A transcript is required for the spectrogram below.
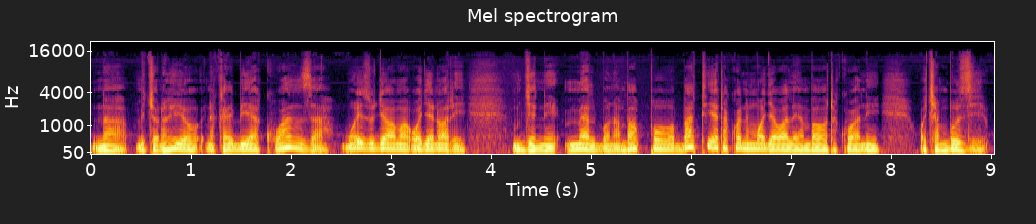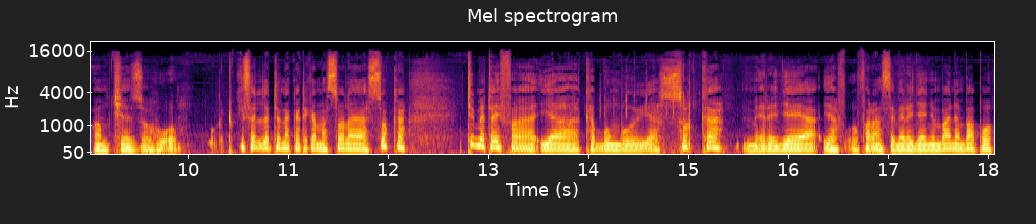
na michuano hiyo inakaribia kuanza mwezi ujao wa Januari mjini Melbourne, ambapo Bati atakuwa ni mmoja wale ambao watakuwa ni wachambuzi wa mchezo huo. Tukisalia tena katika masuala ya soka, timu ya taifa ya kabumbu ya soka imerejea ya Ufaransa imerejea nyumbani, ambapo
